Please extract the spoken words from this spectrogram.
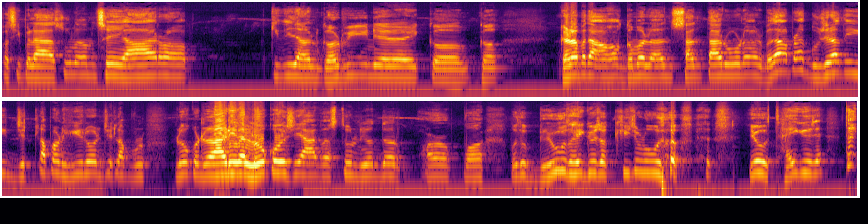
પછી પેલા શું નામ છે યાર, કીર્તિદાન ગઢવી ને એક ઘણા બધા ગમન સંતારુણ બધા આપણા ગુજરાતી જેટલા પણ હીરો જેટલા લોકો, લાડીના લોકો છે આ વસ્તુની અંદર બધું ભેવું થઈ ગયું છે, ખીચડું, એવું થઈ ગયું છે. તો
